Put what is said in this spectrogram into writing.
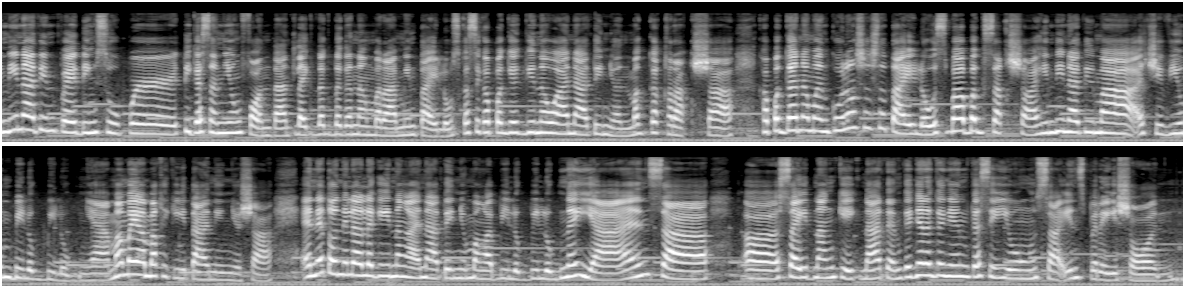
hindi natin pwedeng super tigasan yung fondant like dagdagan ng maraming tylos kasi kapag ginawa natin yon magka-crack siya. Kapag naman kulang siya sa tylos, babagsak siya, hindi natin ma-achieve yung bilog-bilog niya. Mamaya makikita ninyo siya. And ito, nilalagay na nga natin yung mga bilog-bilog na yan sa uh, side ng cake natin. Ganyan na ganyan kasi yung sa inspiration.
